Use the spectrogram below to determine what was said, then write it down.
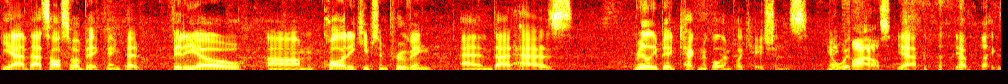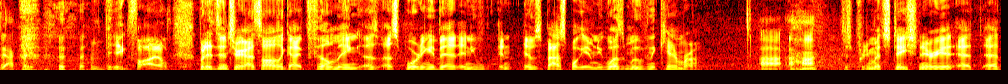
Yeah, that's also a big thing, that video um, quality keeps improving, and that has really big technical implications. You know, Big files. Yeah, yep, exactly. Big files. But it's interesting, I saw the guy filming a, a sporting event and, he, and it was a basketball game and he wasn't moving the camera. Uh huh. just pretty much stationary at, at,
